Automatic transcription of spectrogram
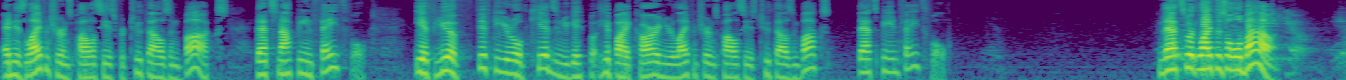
and his life insurance policy is for two thousand bucks, that's not being faithful. If you have fifty-year-old kids and you get hit by a car and your life insurance policy is two thousand bucks, that's being faithful. That's what life is all about. Thank you. You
